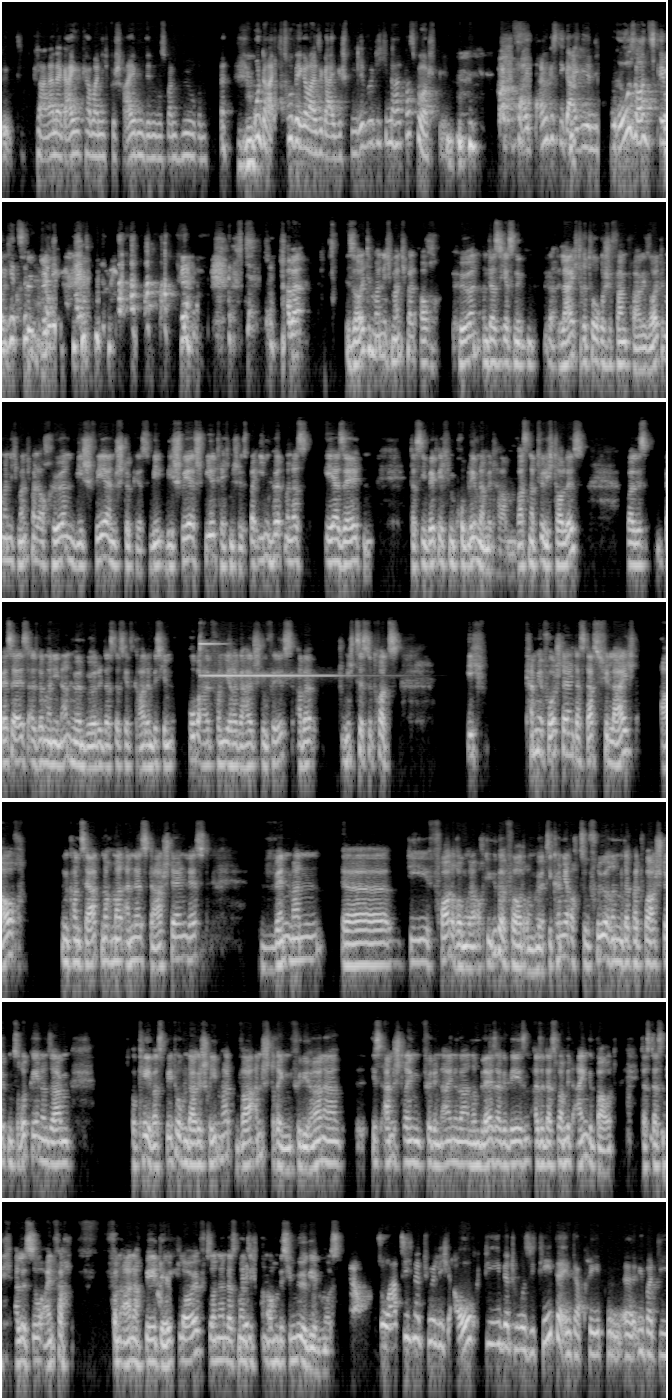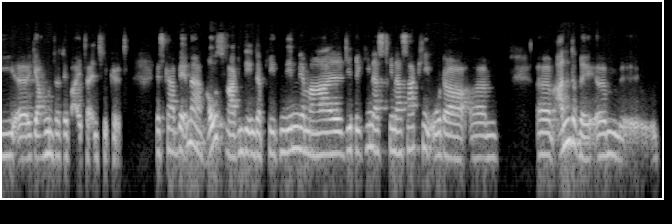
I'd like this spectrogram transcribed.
Klang einer Geige kann man nicht beschreiben, den muss man hören. Mhm. Und da ich zufälligerweise Geige spiele, würde ich Ihnen halt was vorspielen. Gott sei Dank ist die Geige hier nicht im Büro, sonst gebe ich jetzt eine Gelegenheit. Aber sollte man nicht manchmal auch hören, und das ist jetzt eine leicht rhetorische Fangfrage, sollte man nicht manchmal auch hören, wie schwer ein Stück ist, wie, wie schwer es spieltechnisch ist? Bei Ihnen hört man das eher selten, dass Sie wirklich ein Problem damit haben, was natürlich toll ist, weil es besser ist, als wenn man ihn anhören würde, dass das jetzt gerade ein bisschen oberhalb von Ihrer Gehaltsstufe ist. Aber nichtsdestotrotz, ich kann mir vorstellen, dass das vielleicht auch ein Konzert nochmal anders darstellen lässt, wenn man äh, die Forderung oder auch die Überforderung hört. Sie können ja auch zu früheren Repertoirestücken zurückgehen und sagen, okay, was Beethoven da geschrieben hat, war anstrengend für die Hörner, ist anstrengend für den einen oder anderen Bläser gewesen. Also das war mit eingebaut, dass das nicht alles so einfach von A nach B durchläuft, sondern dass man sich dann auch ein bisschen Mühe geben muss. Genau. So hat sich natürlich auch die Virtuosität der Interpreten äh, über die äh, Jahrhunderte weiterentwickelt. Es gab ja immer herausragende Interpreten. Nehmen wir mal die Regina Strinasaki oder ähm, äh, andere, ähm,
